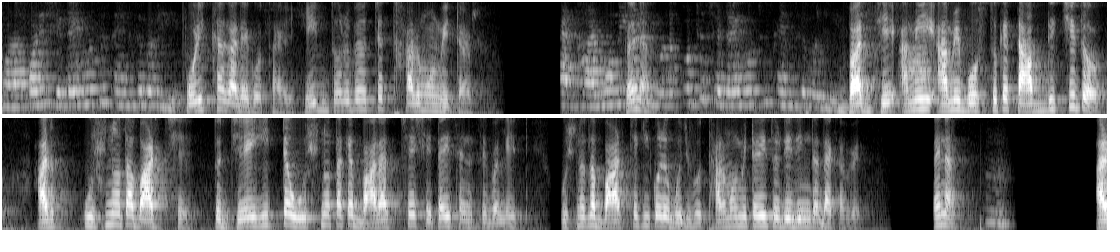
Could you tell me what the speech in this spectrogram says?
ধরা পড়ে সেটাই হচ্ছে সেন্সিবল হিট পরীক্ষাগারে কোথায়? হিট ধরবে হচ্ছে থার্মোমিটার হ্যাঁ তাই না? বা যে আমি আমি বস্তুকে তাপ দিচ্ছি তো আর উষ্ণতা বাড়ছে তো যে হিটটা উষ্ণতাকে বাড়াচ্ছে সেটাই সেন্সিবল হিট উষ্ণতা বাড়ছে কি করে বুঝব? থার্মোমিটারই তো রিডিংটা দেখাবে তাই না? আর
